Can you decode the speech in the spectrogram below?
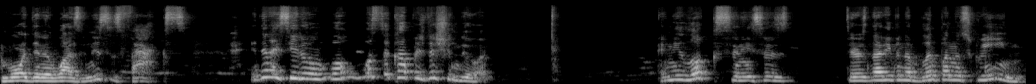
more than it was, and this is facts. And then I say to him, well, what's the competition doing? And he looks and he says, there's not even a blimp on the screen.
